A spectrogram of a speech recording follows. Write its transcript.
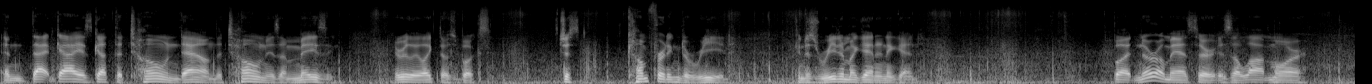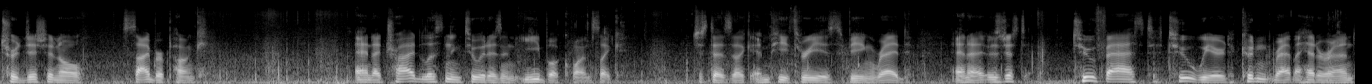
And that guy has got the tone down. The tone is amazing. I really like those books. It's just comforting to read. You can just read them again and again. But Neuromancer is a lot more traditional cyberpunk. And I tried listening to it as an ebook once, like just as like MP3 is being read. And it was just too fast, too weird. Couldn't wrap my head around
